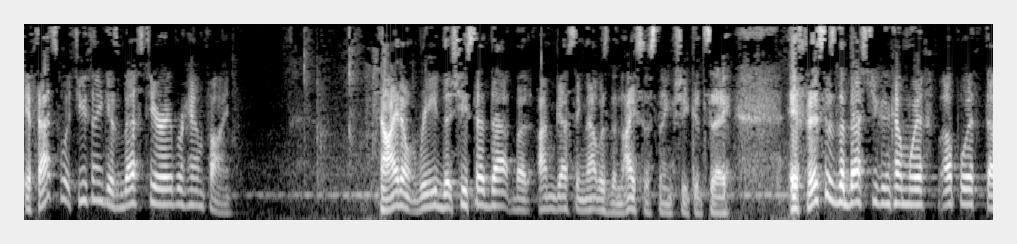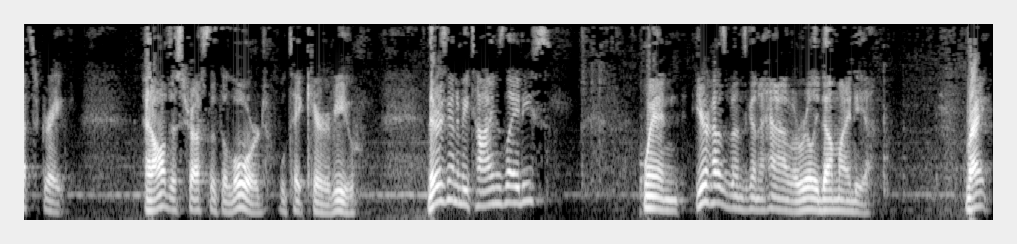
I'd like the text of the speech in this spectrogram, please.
if that's what you think is best here, Abraham, fine. Now I don't read that she said that, but I'm guessing that was the nicest thing she could say. If this is the best you can come with, up with, that's great. And I'll just trust that the Lord will take care of you. There's to be times, ladies, when your husband's to have a really dumb idea. Right?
